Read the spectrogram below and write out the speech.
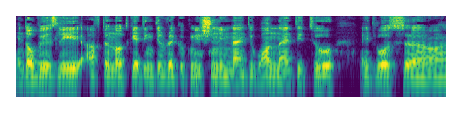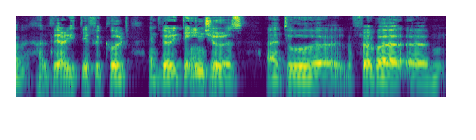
And obviously, after not getting the recognition in 91, 92, it was uh, very difficult and very dangerous uh, to uh, further um,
